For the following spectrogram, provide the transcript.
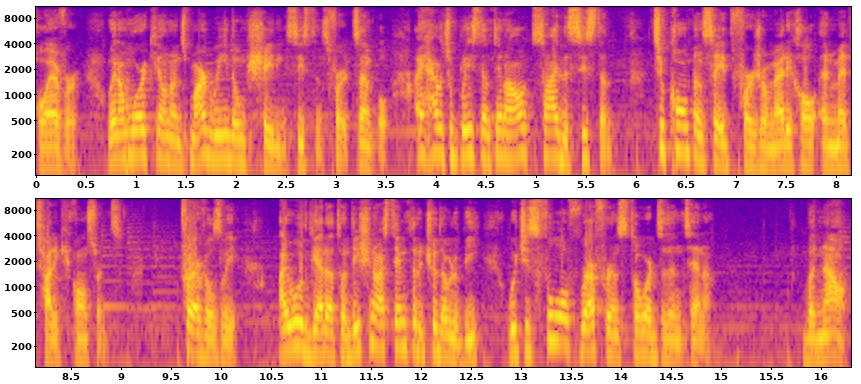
However, when I'm working on a smart window shading systems, for example, I have to place the antenna outside the system to compensate for geometrical and metallic constraints, Previously, I would get a traditional STM32WB, which is full of reference towards the antenna. But now,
